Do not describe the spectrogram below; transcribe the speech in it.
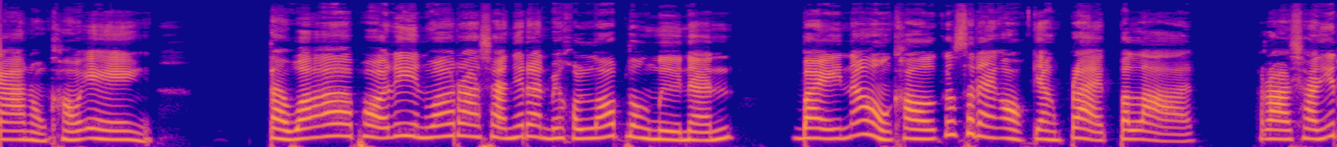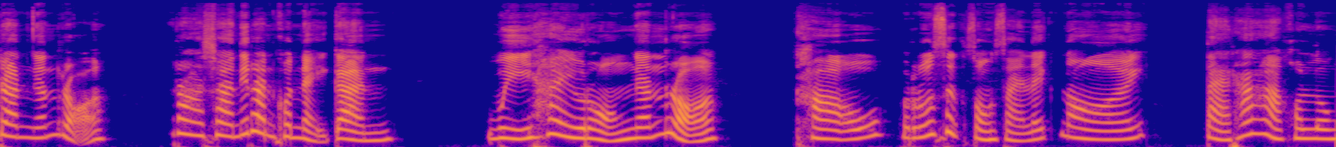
การของเขาเอง แต่ว่าพอได้ยินว่าราชานิรันดร์เป็นคนลอบลงมือนั้น ใบหน้าของเขาก็แสดงออกอย่างแปลกประหลาด ราชานิรันดร์งั้นหรอ ราชานิรันดร์คนไหนกัน หวีไห่หรองงั้นหรอ เขารู้สึกสงสัยเล็กน้อย แต่ถ้าหากคนลง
